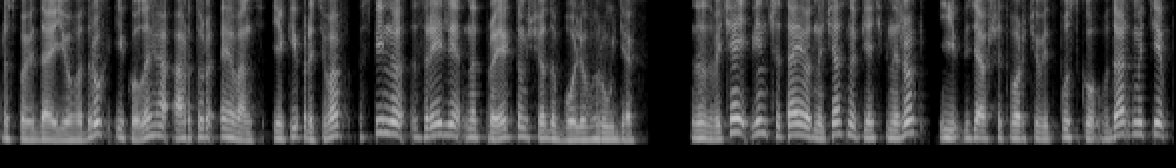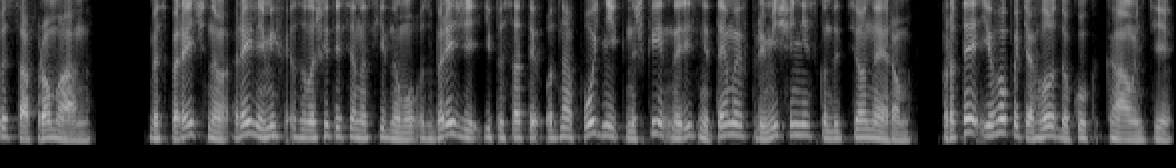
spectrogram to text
розповідає його друг і колега Артур Еванс, який працював спільно з Рейлі над проєктом щодо болю в грудях. Зазвичай він читає одночасно п'ять книжок і, взявши творчу відпустку в Дартмуті, писав роман. Безперечно, Рейлі міг залишитися на східному узбережжі і писати одна по одній книжки на різні теми в приміщенні з кондиціонером, проте його потягло до Кук Каунті,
